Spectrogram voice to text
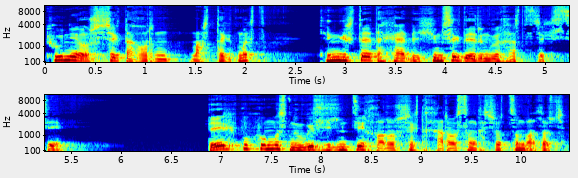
түүний уршиг дагавар нь мартагдмагц тэнгэртээ дахиад ихэмсэг дээрэнгүй харцж эхэлсэн юм. Дээрх бүх хүмүүс нүгэл хилэнцгийн хор уршигт харуулсан гашуудсан боловч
